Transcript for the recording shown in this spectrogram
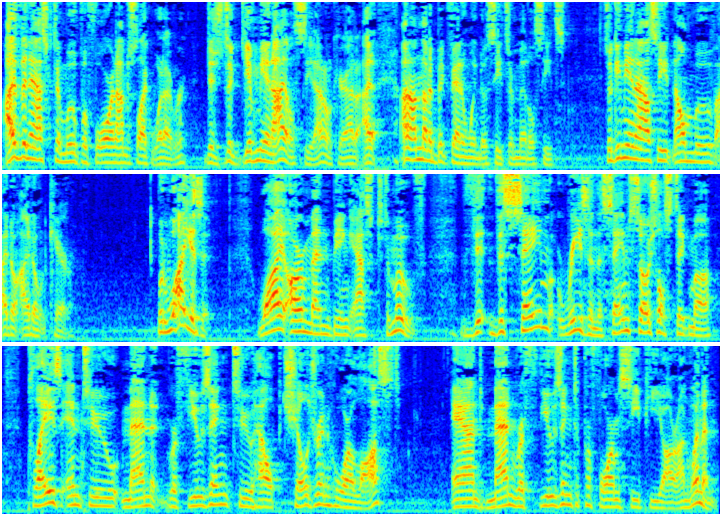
I've been asked to move before, and I'm just like, whatever. Just give me an aisle seat. I don't care. I, I, I'm not a big fan of window seats or middle seats. So give me an aisle seat, and I'll move. I don't. I don't care. But why is it? Why are men being asked to move? The, the same reason, the same social stigma plays into men refusing to help children who are lost and men refusing to perform CPR on women.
